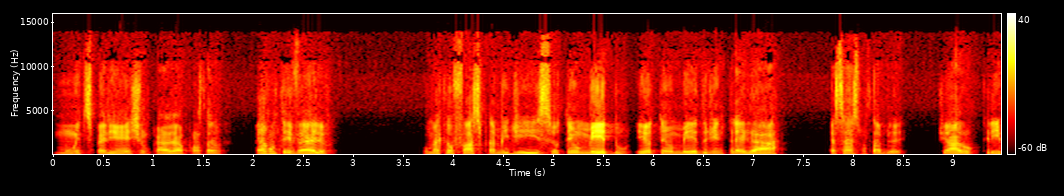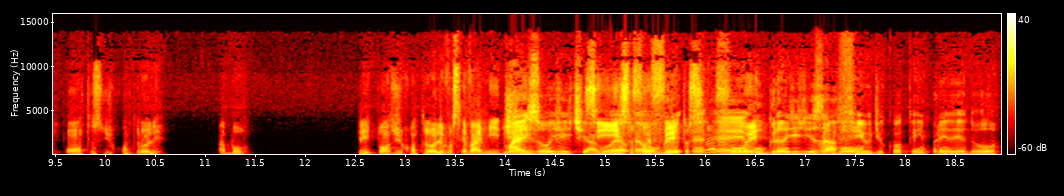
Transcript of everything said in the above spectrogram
muito experiente, um cara já apontava, perguntei, velho, como é que eu faço para medir isso? Eu tenho medo, eu tenho medo de entregar essa responsabilidade. Tiago, crie pontos de controle. Acabou. Crie pontos de controle. Você vai medir. Mas hoje, Thiago, se é, isso é foi o, feito ou se não é- é foi. o grande desafio Acabou. de qualquer empreendedor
